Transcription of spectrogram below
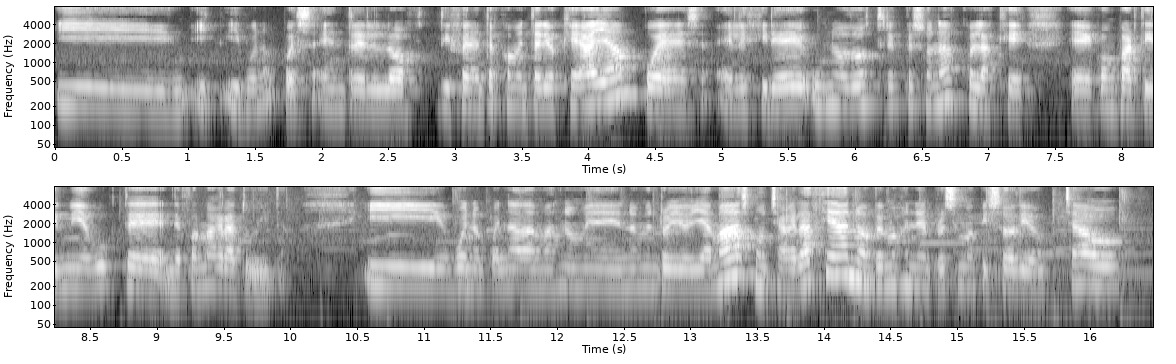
y, bueno, pues entre los diferentes comentarios que hayan, pues elegiré uno, dos, tres personas con las que eh, compartir mi ebook de, de forma gratuita. Y bueno, pues nada más, no me, no me enrollo ya más. Muchas gracias, nos vemos en el próximo episodio. Chao.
